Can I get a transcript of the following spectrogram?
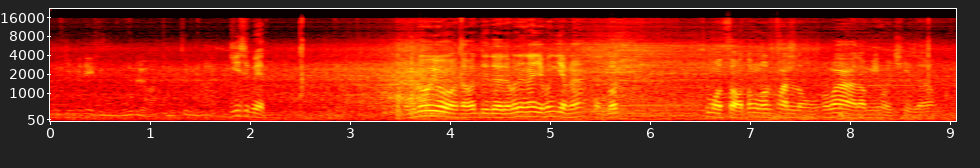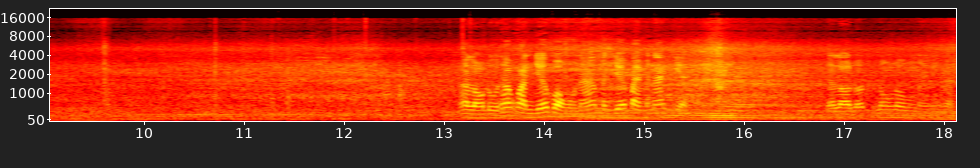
เมื่อกี้ไม่ได้ดูรูทเลยวะมันขึ้นไปเท่าไหร่21ผมดูอยู่แต่ว่าเดี๋ยวเดี๋ยววันนึงนะอย่าเพิ่งเหยียบนะผมลดโหมดสองต้องลดควันลงเพราะว่าเรามีหัวฉีดแล้วอะลองดูถ้าควันเยอะบอกผมนะ มันเยอะไปมันน่าเกลียดเดี๋ยวรอลดลงๆหน่อยนึงครับ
